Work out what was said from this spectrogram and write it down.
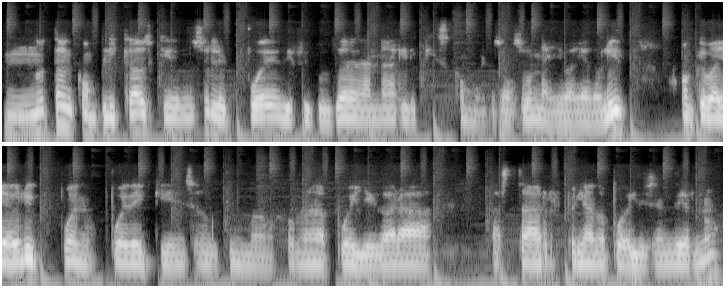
no tan complicados que no se le pueden dificultar ganarle, que es como Osasuna y Valladolid. Aunque Valladolid, bueno, puede que en esa última jornada puede llegar a a estar peleando por el descender, ¿no?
